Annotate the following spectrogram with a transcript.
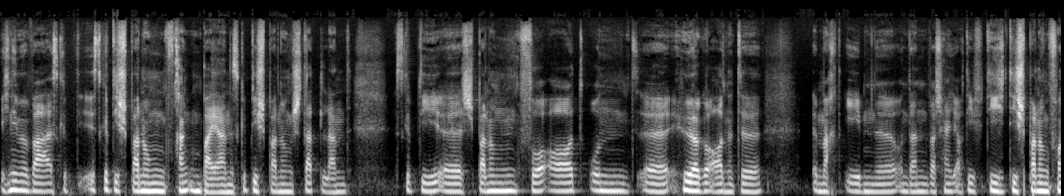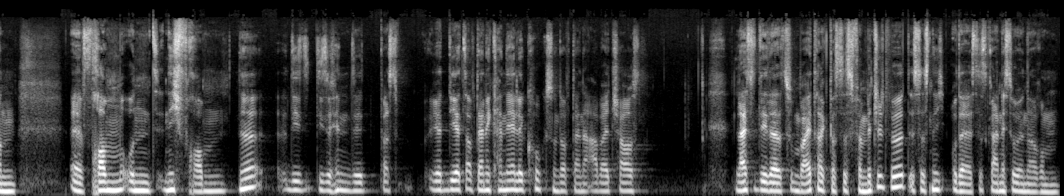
ich nehme wahr, es gibt, es gibt die Spannung Franken-Bayern, es gibt die Spannung Stadt-Land, es gibt die äh, Spannung vor Ort und äh, höher geordnete äh, Machtebene und dann wahrscheinlich auch die, die, die Spannung von äh, fromm und nicht fromm. Ne? Die, diese Hinsicht, was wenn du jetzt auf deine Kanäle guckst und auf deine Arbeit schaust, leistet ihr dazu einen Beitrag, dass das vermittelt wird? Ist das nicht, oder ist das gar nicht so in eurem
